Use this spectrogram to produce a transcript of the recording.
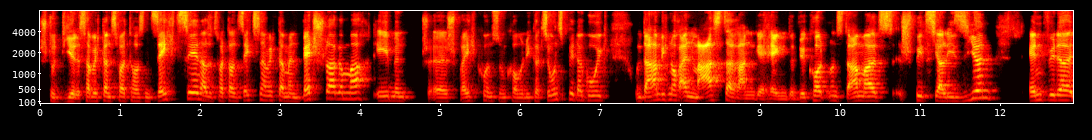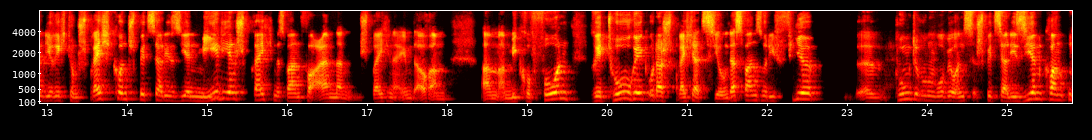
studiert. Das habe ich dann 2016, also 2016 habe ich dann meinen Bachelor gemacht, eben in äh, Sprechkunst und Kommunikationspädagogik. Und da habe ich noch einen Master rangehängt. Und wir konnten uns damals spezialisieren entweder in die Richtung Sprechkunst spezialisieren, Medien sprechen, das waren vor allem dann Sprechen eben auch am, am, am Mikrofon, Rhetorik oder Sprecherziehung. Das waren so die vier äh, Punkte, wo, wo, wir uns spezialisieren konnten.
